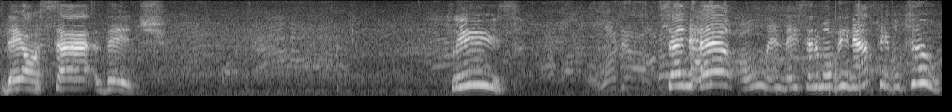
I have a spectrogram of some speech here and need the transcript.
They are savage. Please. Send help. Oh, and they sent him over the announce table too.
